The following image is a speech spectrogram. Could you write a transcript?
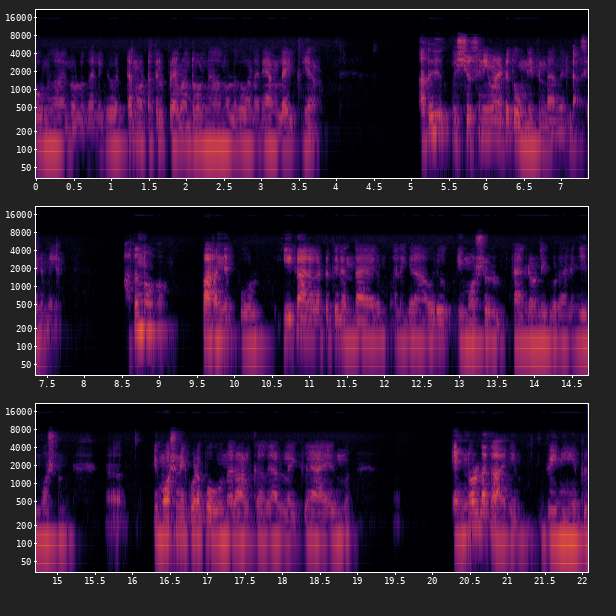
തോന്നുക എന്നുള്ളത് അല്ലെങ്കിൽ ഒറ്റ നോട്ടത്തിൽ പ്രേമം തോന്നുക എന്നുള്ളത് വളരെ അൺലൈക്ലിയാണ് അത് വിശ്വസനീയമായിട്ട് തോന്നിയിട്ടുണ്ടായിരുന്നില്ല സിനിമയിൽ. അത് പറഞ്ഞപ്പോൾ ഈ കാലഘട്ടത്തിൽ എന്തായാലും അല്ലെങ്കിൽ ആ ഒരു ഇമോഷണൽ ബാക്ക്ഗ്രൗണ്ടിൽ കൂടെ അല്ലെങ്കിൽ ഇമോഷണൽ ഇമോഷനിൽ കൂടെ പോകുന്ന ഒരാൾക്ക് അത് അൺലൈക്ലി ആയെന്ന് എന്നുള്ള കാര്യം വിനീത്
